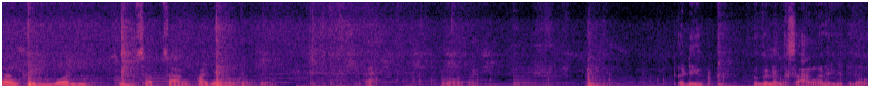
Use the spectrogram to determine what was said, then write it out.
ตั้งขึ้นบอลซุ่มสับสางพาใหญ่ครับผมไปรอไปตอนนี้มันกำลังสางอะไรอยู่พี่น้อง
